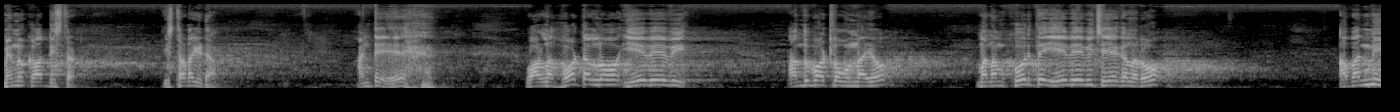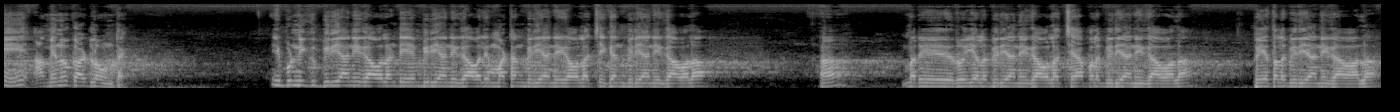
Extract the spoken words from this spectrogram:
మెనూ కార్డు ఇస్తాడు. ఇస్తాడా ఇడా? అంటే వాళ్ళ హోటల్లో ఏవేవి అందుబాటులో ఉన్నాయో మనం కోరితే ఏవేవి చేయగలరో అవన్నీ ఆ మెనూ కార్డులో ఉంటాయి. ఇప్పుడు నీకు బిర్యానీ కావాలంటే ఏం బిర్యానీ కావాలి? మటన్ బిర్యానీ కావాలా? చికెన్ బిర్యానీ కావాలా? మరి రొయ్యల బిర్యానీ కావాలా? చేపల బిర్యానీ కావాలా? పీతల బిర్యానీ కావాలా?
